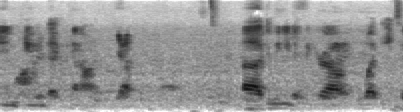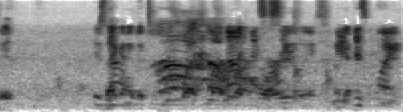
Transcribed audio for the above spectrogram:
in Kingdom Death cannot. Yep. Uh, do we need to figure out what eats it? Is that going to determine what level Not of horror? necessarily. I mean, Okay. at this point,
